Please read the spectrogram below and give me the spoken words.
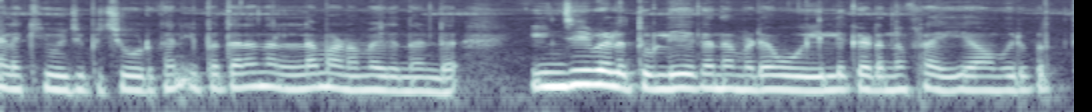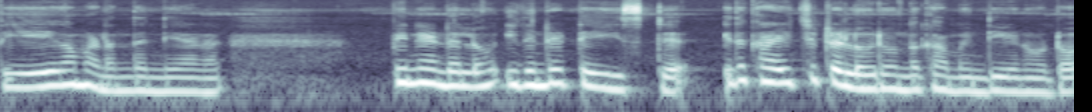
ഇളക്കി യോജിപ്പിച്ച് കൊടുക്കാൻ. ഇപ്പോൾ തന്നെ നല്ല മണം വരുന്നുണ്ട്. ഇഞ്ചി വെളുത്തുള്ളിയൊക്കെ നമ്മുടെ ഓയിലിൽ കിടന്ന് ഫ്രൈ ആകുമ്പോൾ ഒരു പ്രത്യേക മണം തന്നെയാണ്. പിന്നെ ഉണ്ടല്ലോ ഇതിന്റെ ടേസ്റ്റ് ഇത് കഴിച്ചിട്ടുള്ളവരൊന്ന് കമന്റ് ചെയ്യണം കേട്ടോ.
